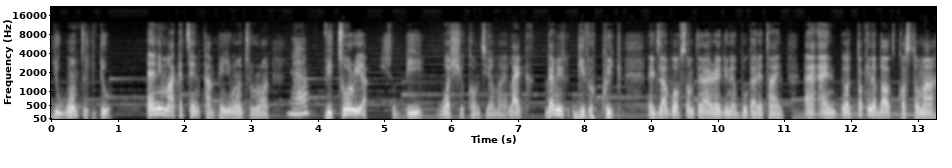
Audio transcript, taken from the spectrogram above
you want to do, any marketing campaign you want to run, Yeah. Victoria should be what should come to your mind. Like, let me give a quick example of something I read in a book at a time. And we are talking about customer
